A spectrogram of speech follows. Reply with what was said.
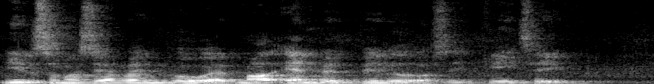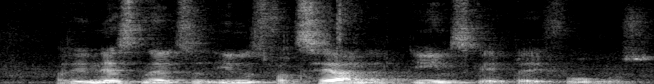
Ild, som også jeg var inde på, er et meget anvendt billede også i GT. Og det er næsten altid ildens fortærende egenskab, der er i fokus.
